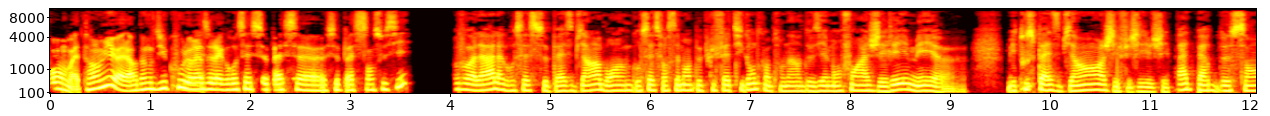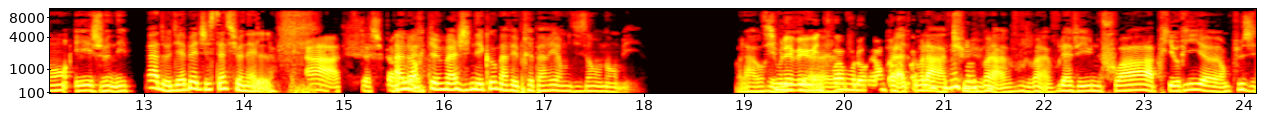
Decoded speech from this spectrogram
bon, bah tant mieux. Alors donc du coup, le reste de la grossesse se passe euh, se passe sans souci? Voilà, la grossesse se passe bien. Bon, une grossesse forcément un peu plus fatigante quand on a un deuxième enfant à gérer, mais euh, mais tout se passe bien. J'ai pas de perte de sang et je n'ai pas de diabète gestationnel. Ah, c'est super. Alors que ma gynéco m'avait préparé en me disant non mais voilà. si vous l'avez eu une euh, fois, vous l'aurez encore. Voilà, voilà, tu voilà, vous voilà, vous l'avez une fois. A priori, euh, en plus,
